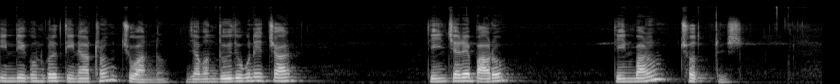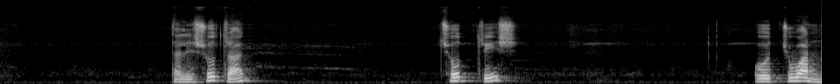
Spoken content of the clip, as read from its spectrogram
তিন দিয়ে গুণ করে তিন আঠেরো, চুয়ান্ন। যেমন দুই দুগুণে চার, তিন চারে বারো, তিন বারো, ছত্রিশ। তাহলে সুতরাং ছত্রিশ ও চুয়ান্ন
